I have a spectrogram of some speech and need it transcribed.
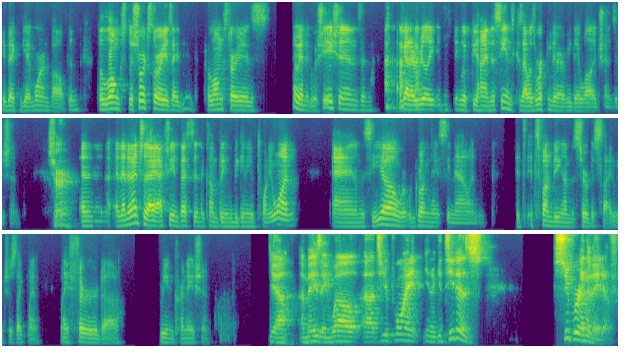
maybe I can get more involved. And the long, the short story is I did. The long story is you know, we had negotiations, and I got a really interesting look behind the scenes because I was working there every day while I transitioned. sure. And then, and then eventually I actually invested in the company in the beginning of 21 and I'm the CEO. We're, we're growing nicely now. And it's, it's fun being on the service side, which is like my, my third uh, reincarnation. Yeah, amazing. Well, uh, to your point, you know, Getida is super innovative.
